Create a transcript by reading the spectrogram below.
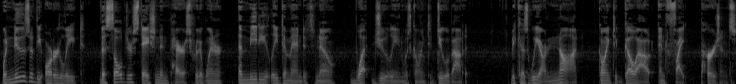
When news of the order leaked, the soldiers stationed in Paris for the winter immediately demanded to know what Julian was going to do about it, because we are not going to go out and fight Persians.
